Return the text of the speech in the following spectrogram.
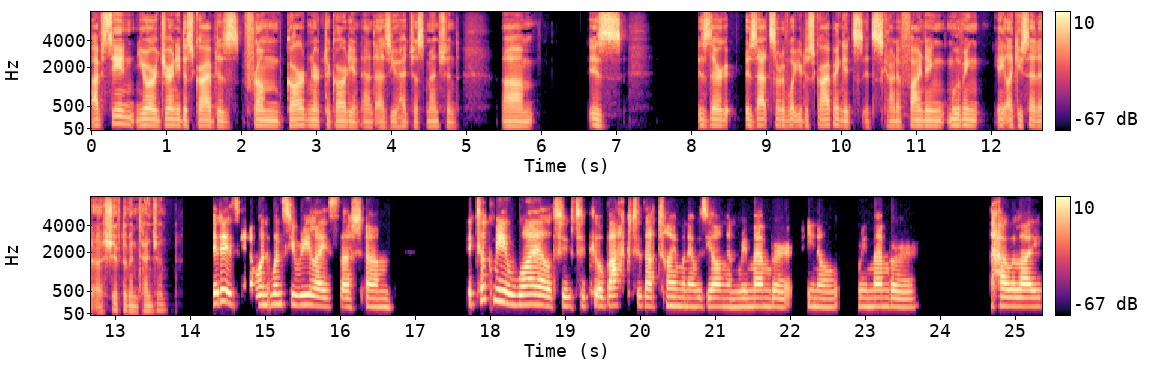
I've seen your journey described as from gardener to guardian and as you had just mentioned um, is is there is that sort of what you're describing? It's it's kind of finding moving like you said a, a shift of intention it is. You know, once you realize that, um, it took me a while to to go back to that time when I was young and remember, you know, remember how alive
